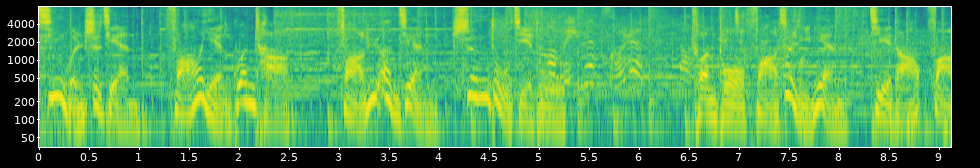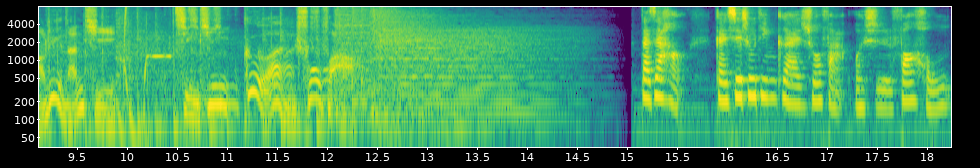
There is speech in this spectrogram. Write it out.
新闻事件，法眼观察，法律案件深度解读，传播法治理念，解答法律难题，请听个案说法。大家好，感谢收听个案说法，我是方红。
